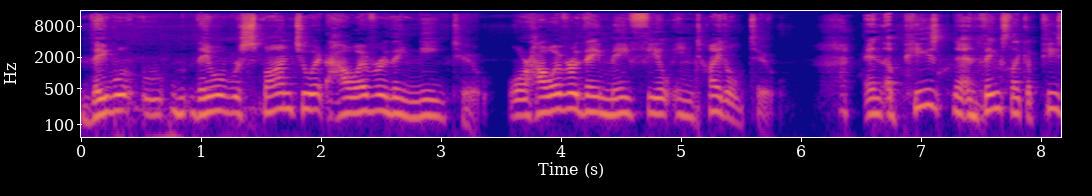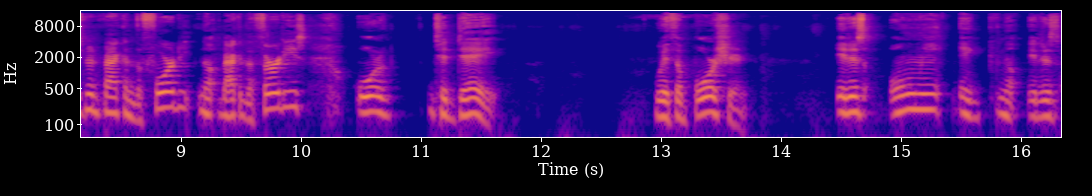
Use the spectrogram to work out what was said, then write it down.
They will they will respond to it however they need to, or however they may feel entitled to. And appease and things like appeasement back in the forty no, back in the thirties or today with abortion, it is only a no, it is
